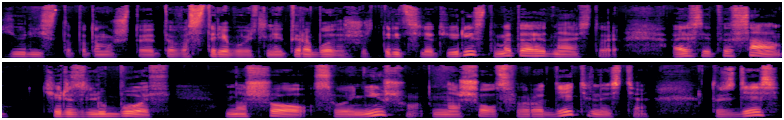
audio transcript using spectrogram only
юриста, потому что это востребовательно, и ты работаешь уже 30 лет юристом, это одна история. А если ты сам через любовь нашел свою нишу, нашел свой род деятельности, то здесь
